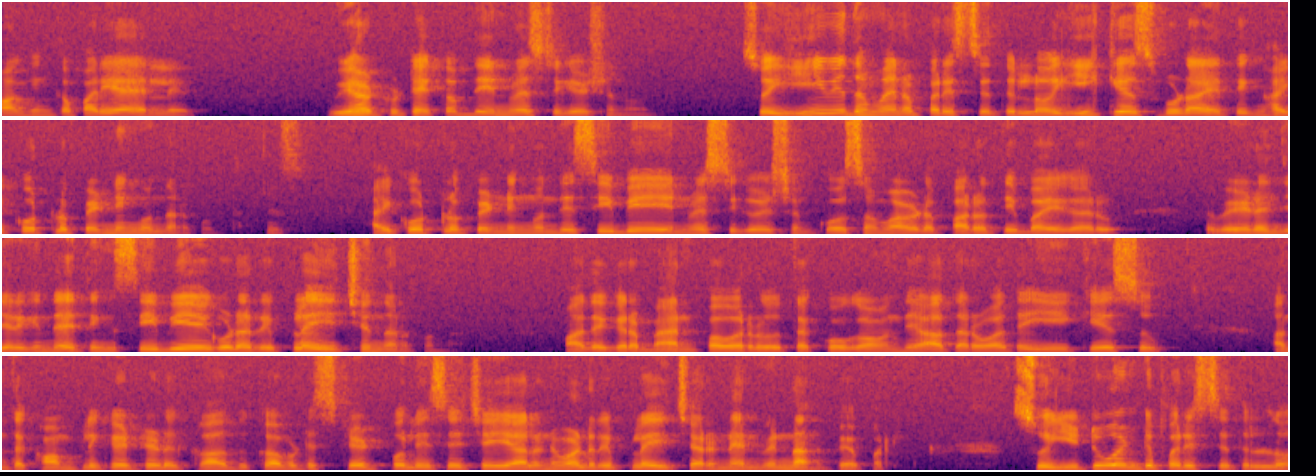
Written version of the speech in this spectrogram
మాకు ఇంకా పర్యాయం లేదు. We have to take up the investigation so ఈ విధమైన పరిస్థితుల్లో ఈ కేసు కూడా ఐ థింక్ హైకోర్టులో పెండింగ్ ఉందనుకుంటా. హైకోర్టులో పెండింగ్ ఉంది. సిబిఐ ఇన్వెస్టిగేషన్ కోసం ఆవిడ పార్వతీబాయి గారు వేయడం జరిగింది. ఐ థింక్ సిబిఐ కూడా రిప్లై ఇచ్చింది అనుకున్నా మా దగ్గర మ్యాన్ పవర్ తక్కువగా ఉంది. ఆ తర్వాత ఈ కేసు అంత కాంప్లికేటెడ్ కాదు కాబట్టి స్టేట్ పోలీసే చేయాలని వాళ్ళు రిప్లై ఇచ్చారని నేను విన్నాను పేపర్లో. సో ఇటువంటి పరిస్థితుల్లో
